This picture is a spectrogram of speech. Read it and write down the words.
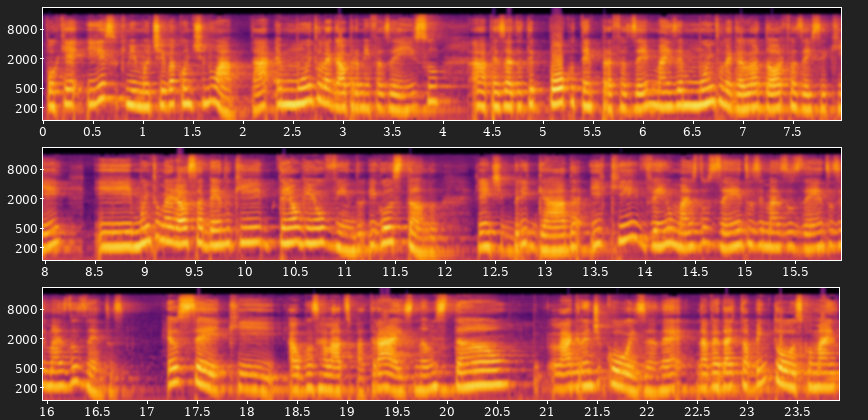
porque isso que me motiva a continuar, tá? É muito legal para mim fazer isso, apesar de eu ter pouco tempo para fazer, mas é muito legal, eu adoro fazer isso aqui. E muito melhor sabendo que tem alguém ouvindo e gostando. Gente, obrigada e que venham mais 200 e mais 200 e mais 200. Eu sei que alguns relatos para trás não estão lá grande coisa, né? Na verdade tá bem tosco, mas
